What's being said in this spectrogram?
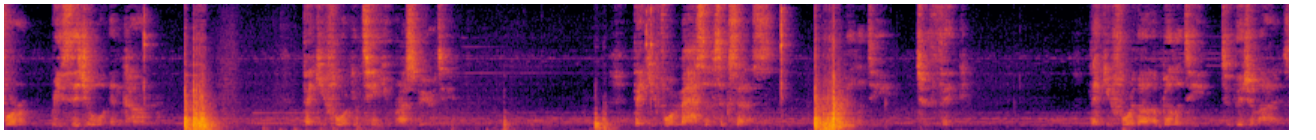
for residual income. Thank you for continued prosperity. Thank you for massive success, ability to think. Thank you for the ability to visualize.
